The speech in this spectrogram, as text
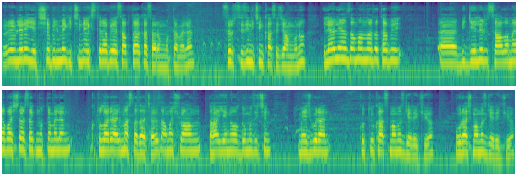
Görevlere yetişebilmek için ekstra bir hesap daha kasarım muhtemelen. Sırf sizin için kasacağım bunu. İlerleyen zamanlarda tabi bir gelir sağlamaya başlarsak muhtemelen kutuları elmasla da açarız. Ama şu an daha yeni olduğumuz için mecburen kutu kasmamız gerekiyor. Uğraşmamız gerekiyor.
